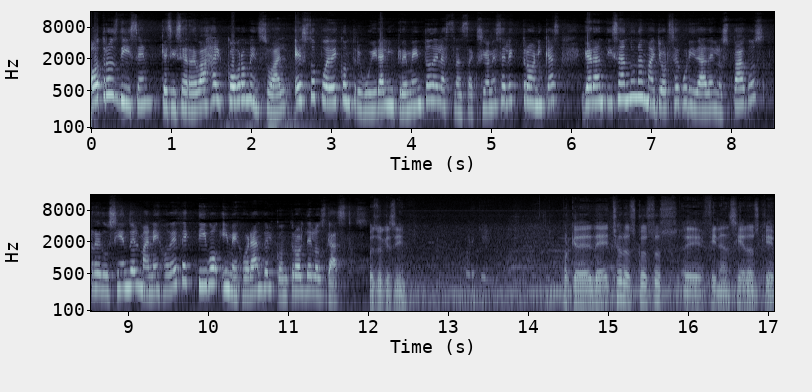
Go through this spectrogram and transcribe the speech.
Otros dicen que si se rebaja el cobro mensual, esto puede contribuir al incremento de las transacciones electrónicas, garantizando una mayor seguridad en los pagos, reduciendo el manejo de efectivo y mejorando el control de los gastos. Pues que sí. ¿Por qué? Porque de hecho los costos eh, financieros que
